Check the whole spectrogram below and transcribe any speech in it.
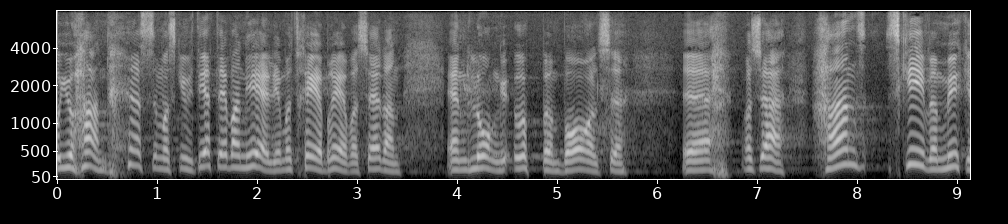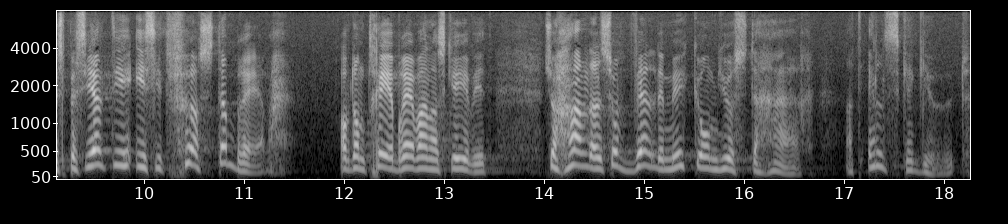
Och Johannes som har skrivit ett evangelium och tre brev och sedan en lång uppenbarelse. Eh, och så här, han skriver mycket, speciellt i, i sitt första brev, av de tre brev han har skrivit, så handlar det så väldigt mycket om just det här att älska Gud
